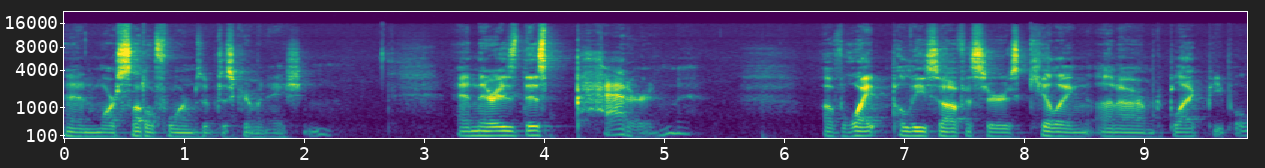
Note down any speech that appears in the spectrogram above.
and more subtle forms of discrimination. And there is this pattern of white police officers killing unarmed black people.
